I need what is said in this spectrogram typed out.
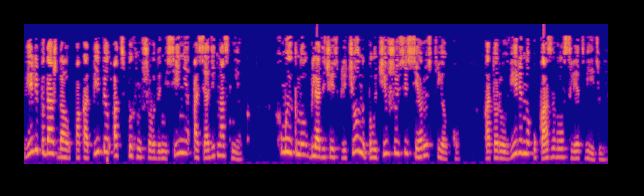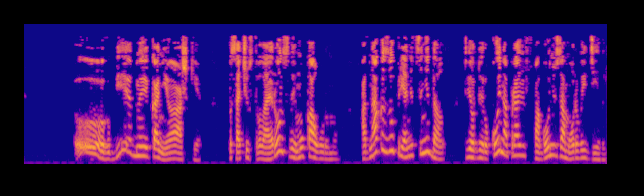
Вели подождал, пока пепел от вспыхнувшего донесения осядет на снег. Хмыкнул, глядя через плечо на получившуюся серую стрелку, которая уверенно указывала вслед ведьме. Ох, бедные коняшки! — посочувствовал Айрон своему Каурому. Однако заупрямиться не дал, твердой рукой направив в погоню за Моровой девой.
